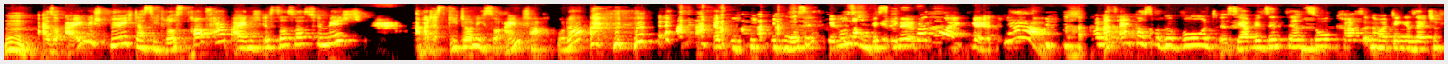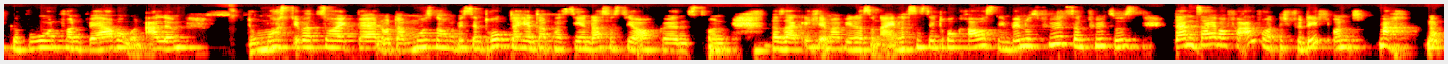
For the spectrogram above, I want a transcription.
hm, also eigentlich spüre ich, dass ich Lust drauf habe, eigentlich ist das was für mich. Aber das geht doch nicht so einfach, oder? also ich, ich, muss jetzt bitte noch ein bisschen mehr überzeugt werden. Ja, weil man es einfach so gewohnt ist. Ja, wir sind ja so krass in der heutigen Gesellschaft gewohnt von Werbung und allem du musst überzeugt werden und da muss noch ein bisschen Druck dahinter passieren, dass du es dir auch gönnst. Und da sage ich immer wieder so, nein, lass uns den Druck rausnehmen. Wenn du es fühlst, dann fühlst du es. Dann sei aber auch verantwortlich für dich und mach. Ne?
